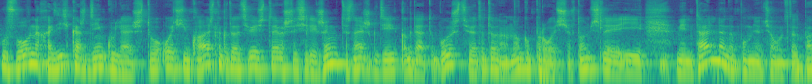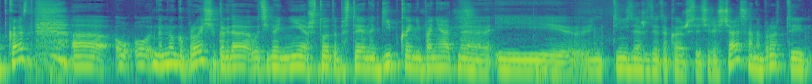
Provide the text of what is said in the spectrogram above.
условно ходить каждый день гулять, что очень классно, когда у тебя есть устоявшийся режим, ты знаешь, где и когда ты будешь, тебе от этого намного проще, в том числе и ментально, напомню, о чем вот этот подкаст, а, намного проще, когда у тебя не что-то постоянно гибкое, непонятное, и ты не знаешь, где ты окажешься через час, а наоборот, ты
